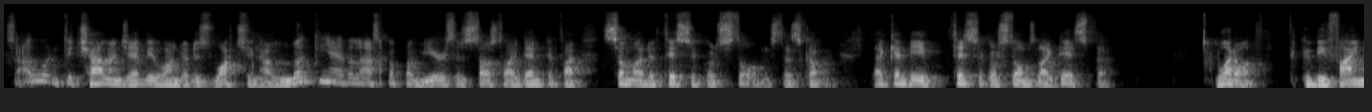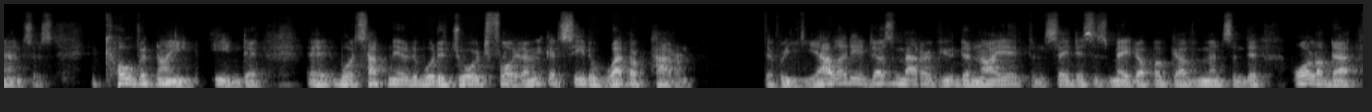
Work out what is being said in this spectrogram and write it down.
So I want to challenge everyone that is watching now, looking at the last couple of years and starts to identify some of the physical storms that's coming. That can be physical storms like this, but what of? It could be finances, COVID 19, uh, what's happening with George Floyd. Mean, you can see the weather pattern. The reality, it doesn't matter if you deny it and say this is made up of governments and the, all of that.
